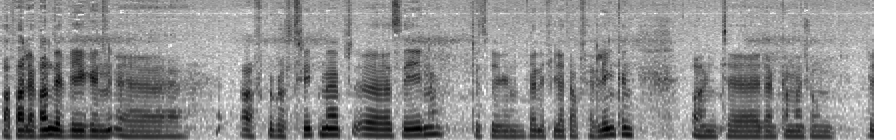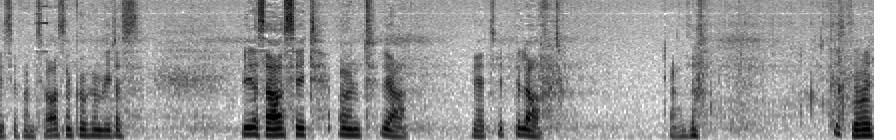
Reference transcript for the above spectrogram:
auf alle Wanderwegen äh, auf Google Street Maps äh, sehen. Deswegen werde ich vielleicht auch verlinken. Und äh, dann kann man schon ein bisschen von zu Hause gucken, wie das, wie das aussieht. Und ja, jetzt wird gelaufen. Also, bis gleich.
